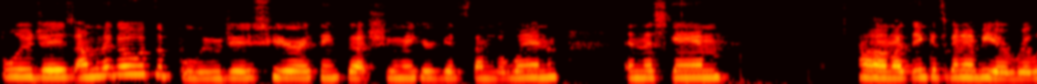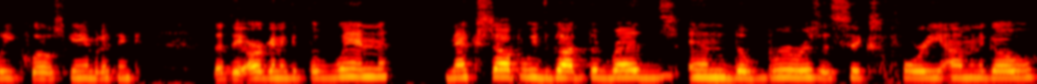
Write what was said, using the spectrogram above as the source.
Blue Jays. I'm going to go with the Blue Jays here. I think that Shoemaker gets them the win in this game. Um, I think it's going to be a really close game, but I think that they are going to get the win. Next up, we've got the Reds and the Brewers at 640. I'm going to go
